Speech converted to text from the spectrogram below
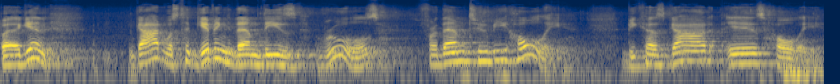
But again, God was giving them these rules for them to be holy because God is holy.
